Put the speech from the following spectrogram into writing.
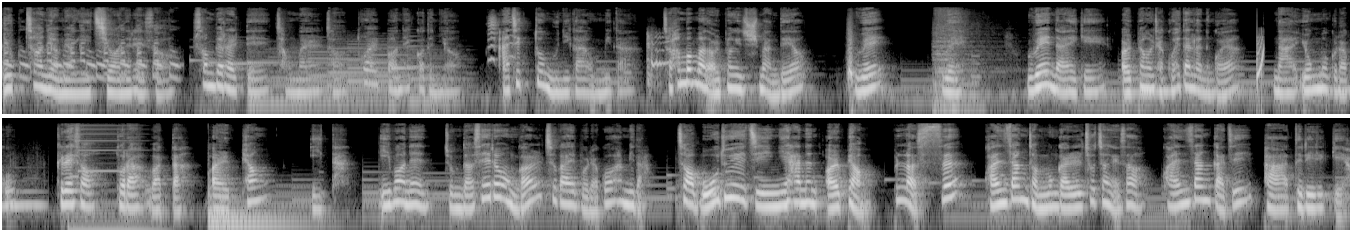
6천여 명이 지원을 해서 선별할 때 정말 저 토할 뻔 했거든요. 아직도 문의가 옵니다. 저 한 번만 얼평해 주시면 안 돼요? 왜? 왜? 왜 나에게 얼평을 자꾸 해달라는 거야? 나 욕먹으라고? 그래서 돌아왔다. 얼평 2탄. 이번엔 좀 더 새로운 걸 추가해 보려고 합니다. 저 모두의 지인이 하는 얼평 플러스 관상 전문가를 초청해서 관상까지 봐드릴게요.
